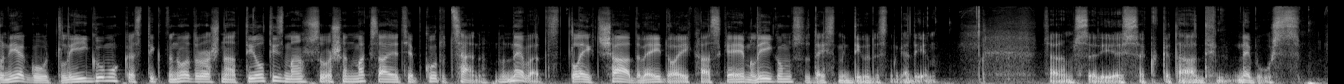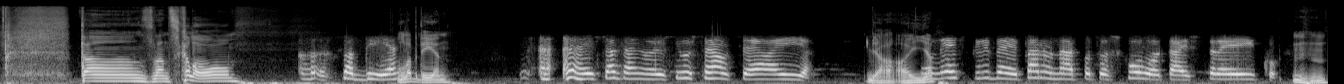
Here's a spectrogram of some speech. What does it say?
un iegūt līgumu, kas tiktu nodrošināt tiltu izmantošanu, maksājot jebkuru cenu. Nu, nevar slēgt šāda veida kā skēma līgumus uz 10, 20 gadiem. Cerams, arī es saku, ka tādi nebūs. Tā zvans, halo! Uh, labdien! Labdien! Es atvainojos, jūs traucēja Aija. Jā. Un es gribēju parunāt par to skolotāju streiku. Mm -hmm.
